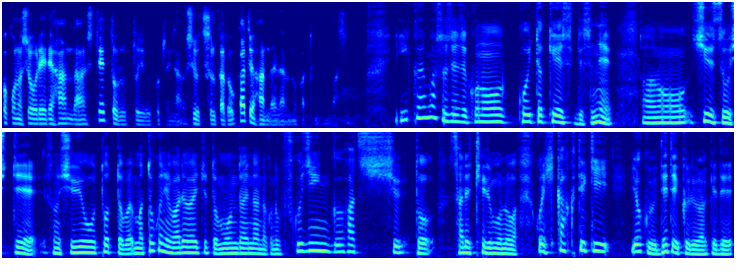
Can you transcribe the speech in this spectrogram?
ここの症例で判断して取るということになる、手術するかどうかという判断になるのかと思います。言い換えますと先生このこういったケースですね。あの手術をしてその腫瘍を取った場合、まあ、特に我々ちょっと問題なのはこの副腎偶発腫とされているものはこれ比較的よく出てくるわけで、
